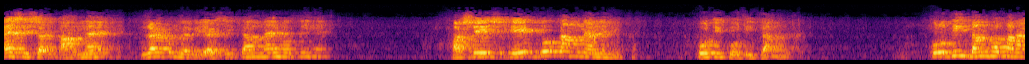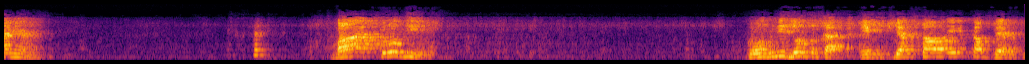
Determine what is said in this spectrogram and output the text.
ऐसी सब कामनाएँ लड़कों में भी ऐसी कामनाएँ होती हैं। अशेष एक दो कामना नहीं कोटि कोटि कामना क्रोधी दंभ बनाए बड़ा क्रोधी। क्रोध भी दो प्रकार एक व्यक्त और एक अव्यक्त।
